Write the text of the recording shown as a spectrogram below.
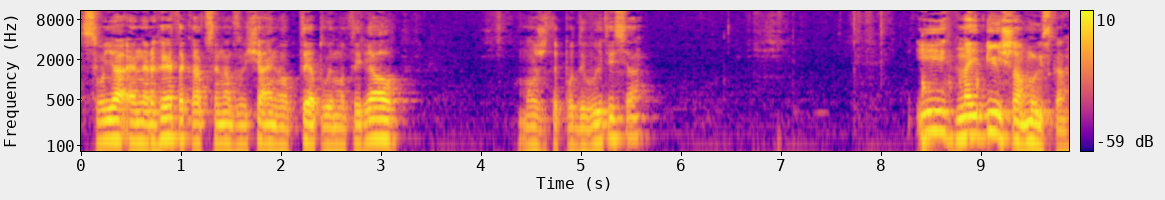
своя енергетика, це надзвичайно теплий матеріал. Можете подивитися. І найбільша миска.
